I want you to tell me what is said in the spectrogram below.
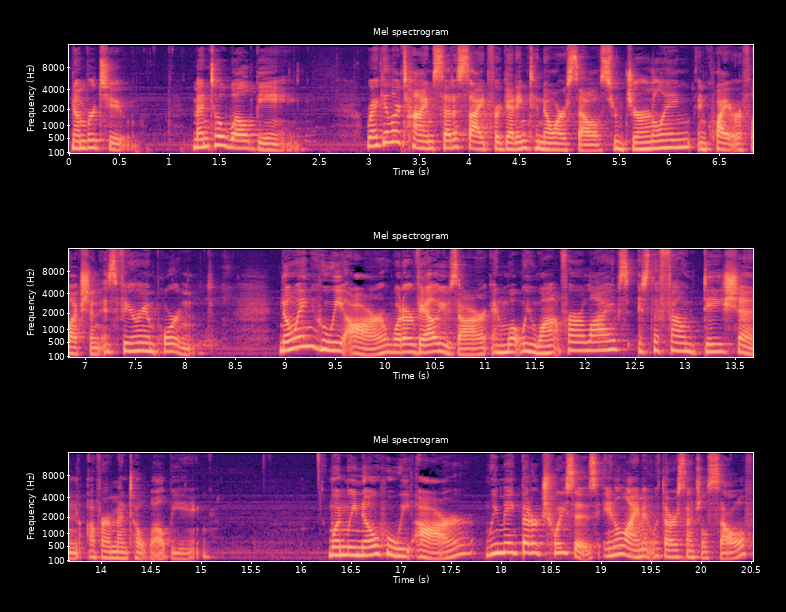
Number two, mental well being. Regular time set aside for getting to know ourselves through journaling and quiet reflection is very important. Knowing who we are, what our values are, and what we want for our lives is the foundation of our mental well being. When we know who we are, we make better choices in alignment with our essential self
